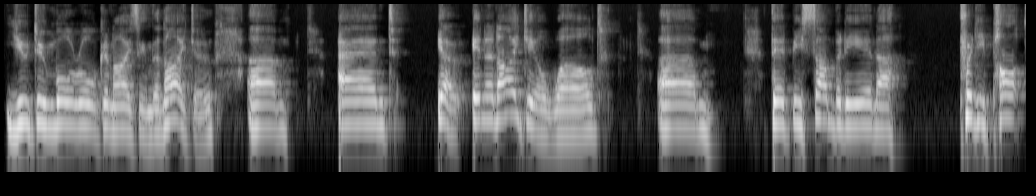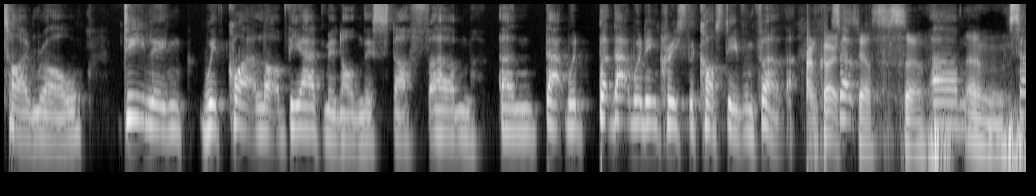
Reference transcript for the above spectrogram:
you do more organizing than I do, um, and, you know, in an ideal world, um, there'd be somebody in a pretty part time role dealing with quite a lot of the admin on this stuff. Um, and that would, but that would increase the cost even further. Of course, so, yes. So, um, um, so,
